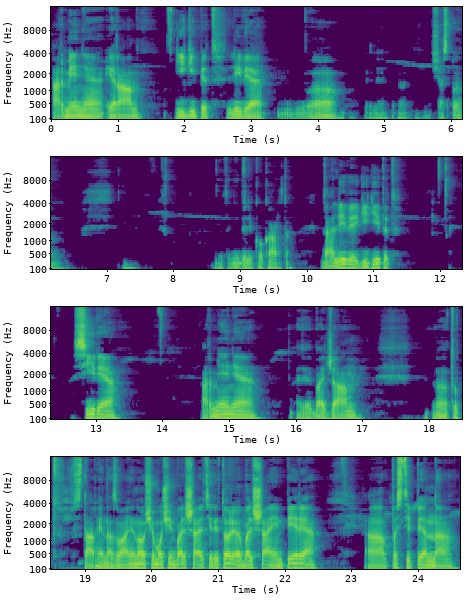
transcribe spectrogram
Армения, Иран, Египет, Ливия. Э, сейчас это недалеко карта. Да, Ливия, Египет, Сирия, Армения, Азербайджан. Э, тут старые названия. Ну, в общем, очень большая территория, большая империя. Э, постепенно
